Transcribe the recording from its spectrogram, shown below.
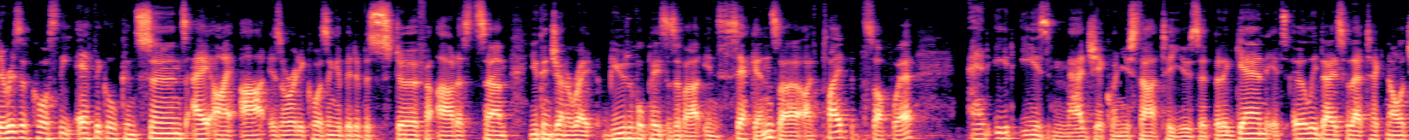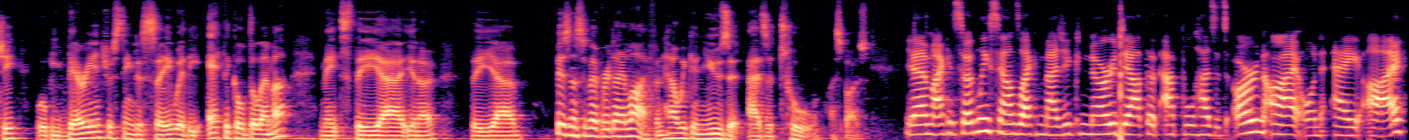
There is, of course, the ethical concerns. AI art is already causing a bit of a stir for artists. Um, you can generate beautiful pieces of art in seconds. Uh, I've played with the software and it is magic when you start to use it. But again, it's early days for that technology. It will be very interesting to see where the ethical dilemma meets the, uh, you know, the uh, business of everyday life and how we can use it as a tool, I suppose. Yeah, Mike, it certainly sounds like magic. No doubt that Apple has its own eye on AI,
